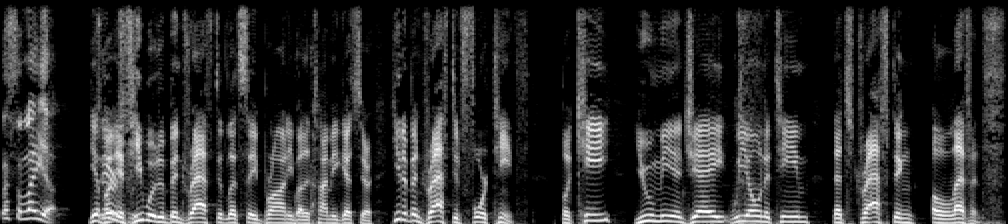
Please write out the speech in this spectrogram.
That's a layup. Yeah, but if he would have been drafted, let's say Bronny, by the time he gets there, he'd have been drafted 14th. But Key, you, me, and Jay, we own a team that's drafting 11th.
